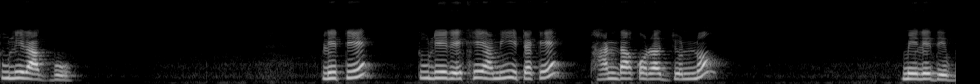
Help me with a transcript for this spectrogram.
তুলে রাখব। প্লেটে তুলে রেখে আমি এটাকে ঠান্ডা করার জন্য মেলে দেব।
